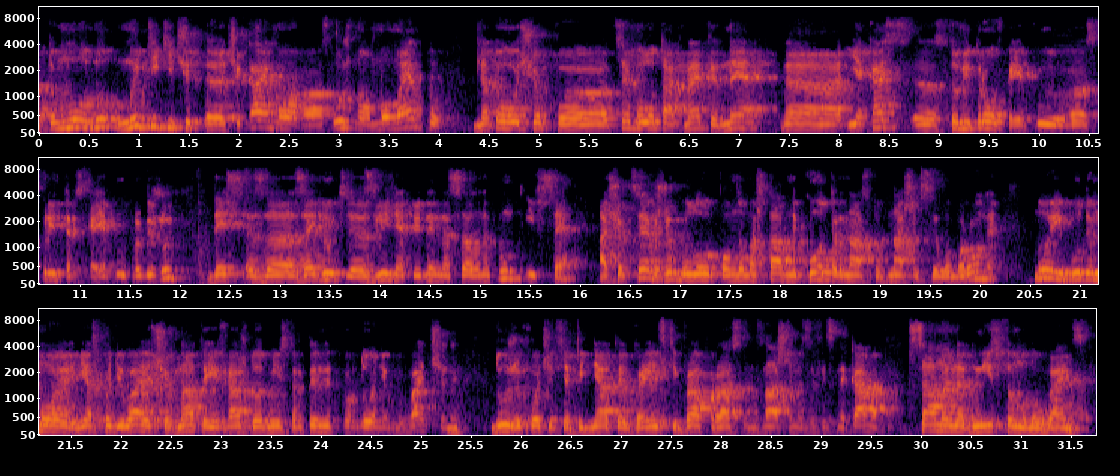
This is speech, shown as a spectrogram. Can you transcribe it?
Тому ну ми тільки чекаємо слушного моменту для того, щоб е, це було так. Знаєте, не е, якась е, стометровка, яку спринтерська, яку пробіжуть, десь зайдуть, звільнять один населений пункт і все. А щоб це вже було повномасштабний контрнаступ наших сил оборони. Ну і будемо. Я сподіваюся, що гнати їх аж до адміністративних кордонів Луганщини. Дуже хочеться підняти український прапор разом з нашими захисниками саме над містом Луганськ.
